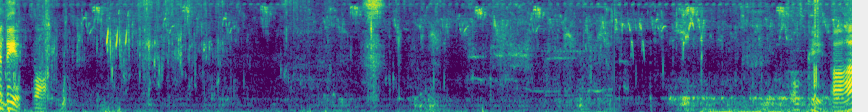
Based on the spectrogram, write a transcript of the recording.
အဲ့ဒီဟော Okay. Aha.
